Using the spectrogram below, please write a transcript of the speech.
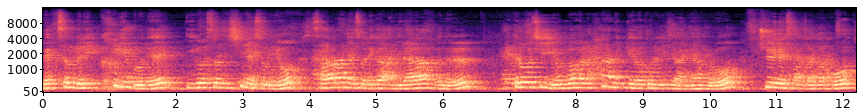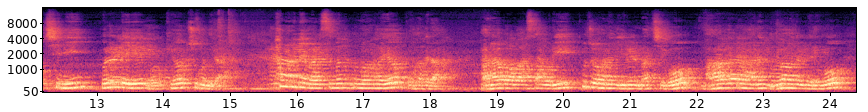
백성들이 크게 부르되 이것은 신의 소리요 사람의 소리가 아니라 하거늘. 헤롯이 영광을 하나님께로 돌리지 아니하므로 주의 사자가 곧 친히 벌레에 먹혀 죽으니라. 하나님의 말씀은 흥황하여 도하더라. 바나바와 사울이 부조하는 일을 마치고 마가라 하는 요한을 데리고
